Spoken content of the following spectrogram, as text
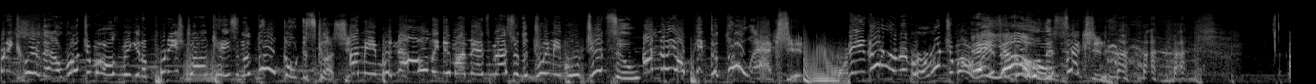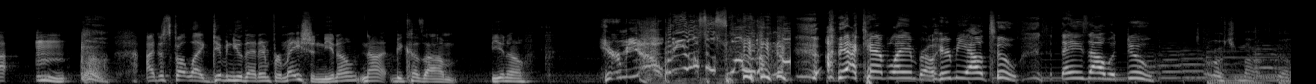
pretty clear that Orochimaru's making a pretty strong case in the throat goat discussion. I mean, but not only did my man's master the dreamy Bujutsu, I know y'all peeped the throat action. Now you gotta remember, Orochimaru Hey, is the goat yo. in this section. I, just felt like giving you that information, you know, not because I'm, you know. Hear me out. But he also swallowed up no- I mean, I can't blame, bro. Hear me out too. The things I would do to Orochimaru, bro.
